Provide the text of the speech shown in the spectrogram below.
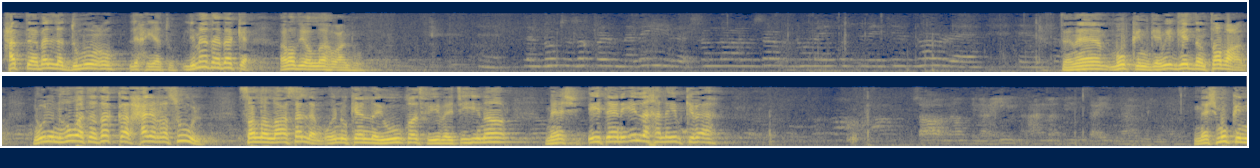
حتى بلت دموعه لحيته. لماذا بكى رضي الله عنه؟ النار تمام ممكن جميل جدا طبعا. نقول إن هو تذكر حال الرسول صلى الله عليه وسلم وإنه كان لا يوقد في بيته نار. ماشي. إيه تاني؟ إيه اللي خلاه يبكي بقى؟ مش ممكن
